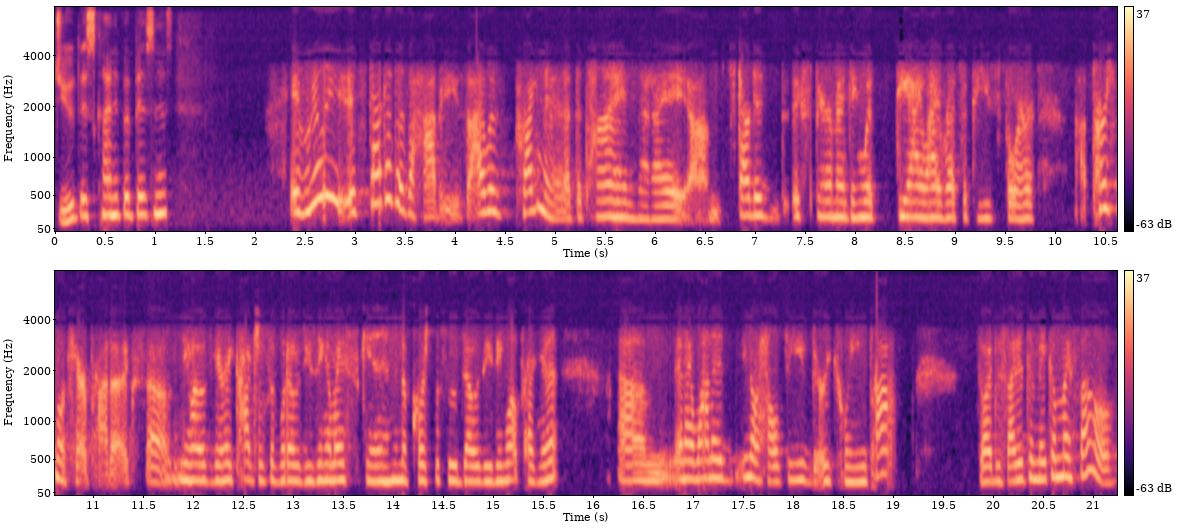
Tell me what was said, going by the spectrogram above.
do this kind of a business. It really it started as a hobby. So I was pregnant at the time that I um, started experimenting with DIY recipes for uh, personal care products. Um, you know, I was very conscious of what I was using on my skin, and of course, the foods I was eating while pregnant. Um, and I wanted, you know, healthy, very clean products. So I decided to make them myself.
